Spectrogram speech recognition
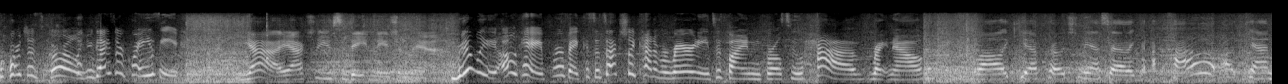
a gorgeous girl. You guys are crazy. Yeah, I actually used to date an Asian man. Really? Okay, perfect. Because it's actually kind of a rarity to find girls who have right now. Well, he approached me and said, like, how can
